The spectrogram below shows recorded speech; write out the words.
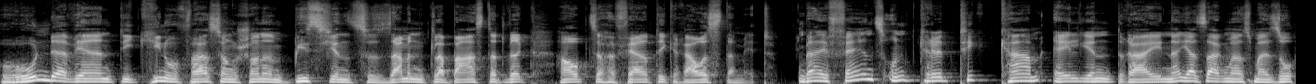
runder, während die Kinofassung schon ein bisschen zusammenklabastert wirkt. Hauptsache fertig, raus damit. Bei Fans und Kritik kam Alien 3, naja, sagen wir es mal so,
